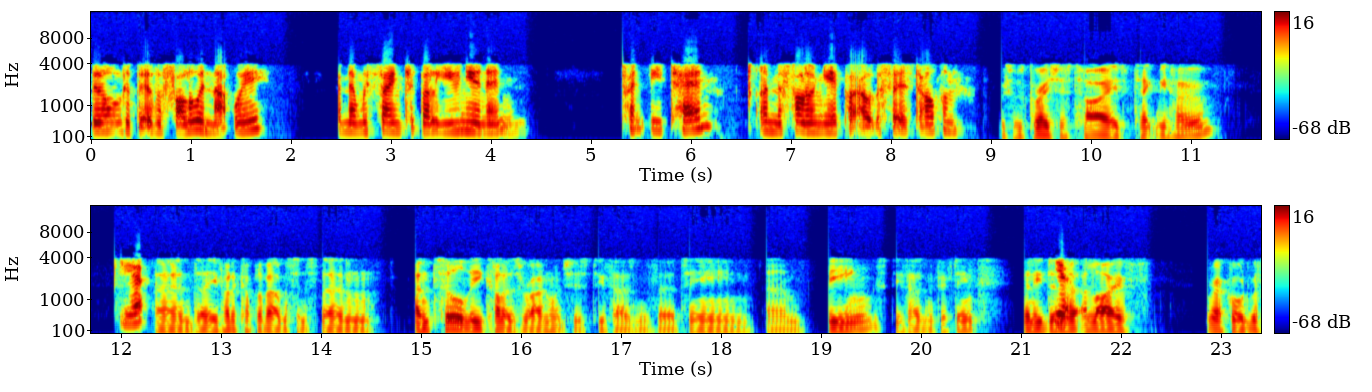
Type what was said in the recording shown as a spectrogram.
build a bit of a following that way. And then we signed to Bella Union in 2010, and the following year put out the first album. Which was Gracious Tide, Take Me Home. Yeah. And uh, you've had a couple of albums since then. Until the Colours Run, which is 2013, um, Beings, 2015. Then he did Yeah. a, a live record with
